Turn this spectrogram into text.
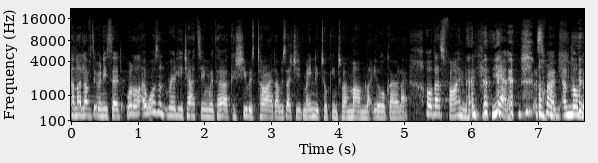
And I loved it when he said, "Well, I wasn't really chatting with her because she was tired. I was actually mainly talking to her mum. Like you'll go like, oh, that's fine then. Yeah, that's fine. And mum,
